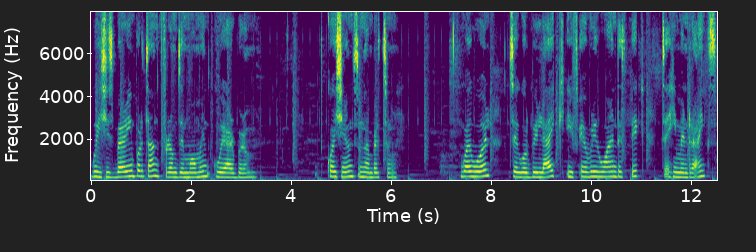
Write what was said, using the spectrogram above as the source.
which is very important from the moment we are born. Questions number two What would the would be like if everyone respect the human rights?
